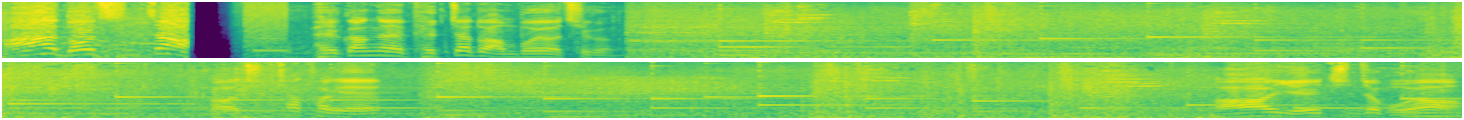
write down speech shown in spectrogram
아 너 진짜 배강에 백자도 안 보여 지금 자 침착하게 아 얘 진짜 뭐야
